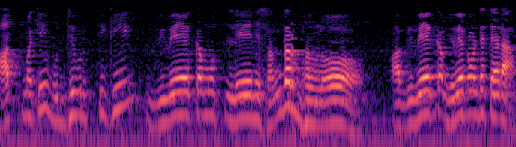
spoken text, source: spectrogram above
ఆత్మకి బుద్ధివృత్తికి వివేకము లేని సందర్భంలో ఆ వివేక వివేకం అంటే తేడా.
